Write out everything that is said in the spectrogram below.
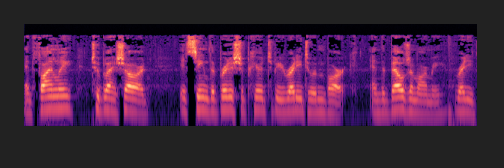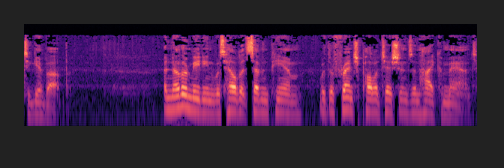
And finally, to Blanchard, it seemed the British appeared to be ready to embark, and the Belgian army ready to give up. Another meeting was held at 7 p.m with the French politicians and high command.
